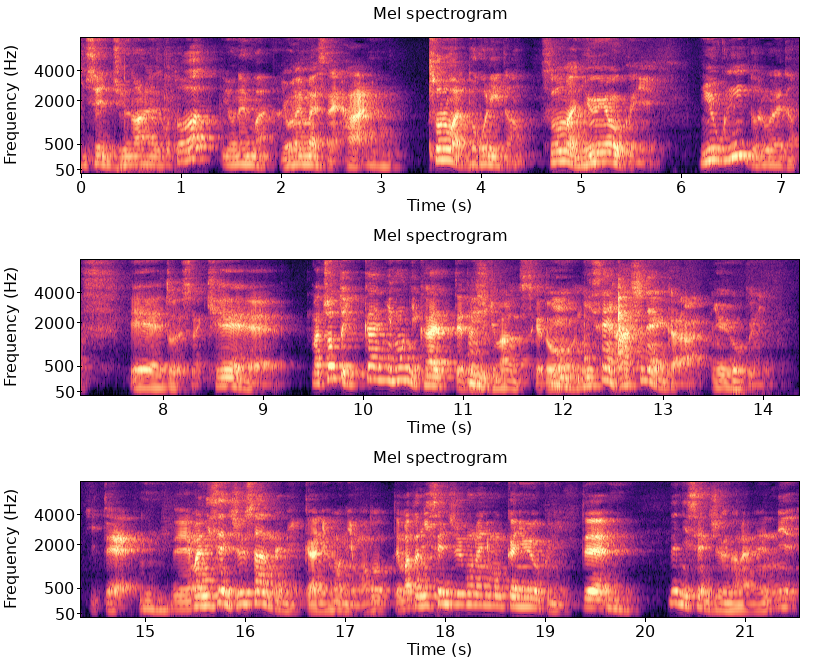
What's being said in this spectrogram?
2017年ってことは4年前。4年前ですね。はい。その前どこにいたん？その前、ニューヨークに、ニューヨークにどれぐらいいたん？えーとですね、計、まあちょっと一回日本に帰ってた時期もあるんですけど、うん。2008年からニューヨークにいて、うん。で、まあ、2013年に一回日本に戻って、また2015年にもう一回ニューヨークに行って、で、2017年に、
